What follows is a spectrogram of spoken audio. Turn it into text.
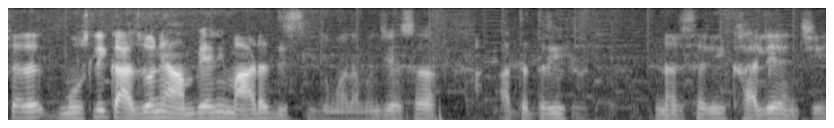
सारं मोस्टली काजू आणि आंबे आणि माडच दिसतील तुम्हाला. म्हणजे असं आता तरी नर्सरी खाली आहे यांची.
